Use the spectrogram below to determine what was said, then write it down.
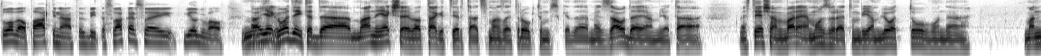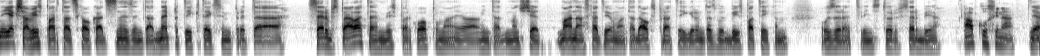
to vēl pārtināt? Tas bija tas vakars vai ilgi vēl? Nu, ja godīgi, tad uh, man iekšēji vēl tagad ir tāds mazliet rūkums, kad uh, mēs zaudējām, jo tā, mēs tiešām varējām uzvarēt un bijām ļoti tuvu. Un, uh, man iekšā vispār tāds kaut kāds, nezinu, tāda nepatika, teiksim, pret. Uh, serbu spēlētājiem vispār kopumā. Viņi tādi, man šķiet, manā skatījumā, tādi augstprātīgi ir. Tas būtu bijis patīkami uzvarēt viņus tur, Serbijā. Apklusināt. Jā.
